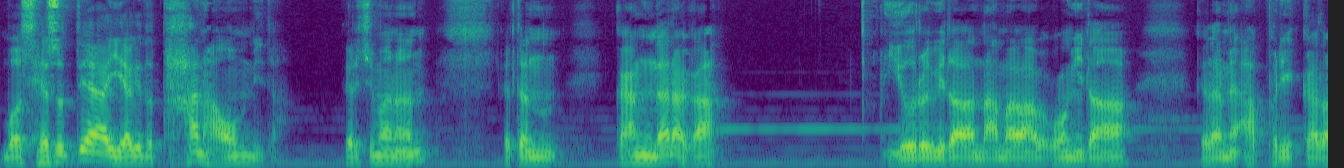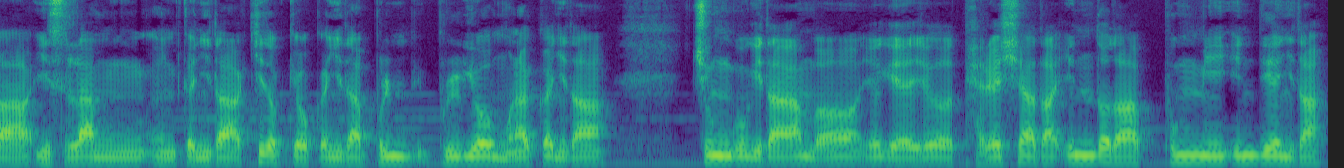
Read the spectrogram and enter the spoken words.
뭐 세수대야 이야기도 다 나옵니다. 그렇지만은 어떤 각 나라가 유럽이다, 남아공이다, 그 다음에 아프리카다, 이슬람권이다, 기독교권이다, 불, 불교 문화권이다, 중국이다, 뭐 여기에 저 페르시아다, 인도다, 북미 인디언이다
